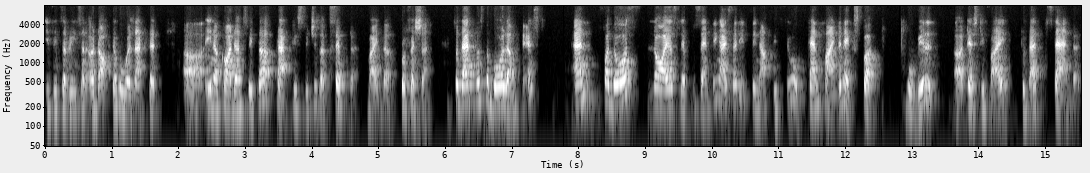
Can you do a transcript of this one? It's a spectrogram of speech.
if it's a reason, a doctor who has acted uh, in accordance with the practice which is accepted by the profession. So that was the Bolam test. And for those lawyers representing, I said it's enough if you can find an expert who will uh, testify to that standard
